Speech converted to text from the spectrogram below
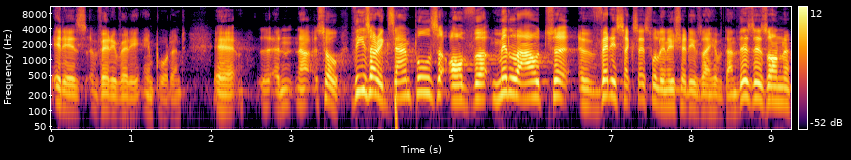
it is very, very important. Uh, now, so these are examples of uh, middle out uh, very successful initiatives I have done. This is on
